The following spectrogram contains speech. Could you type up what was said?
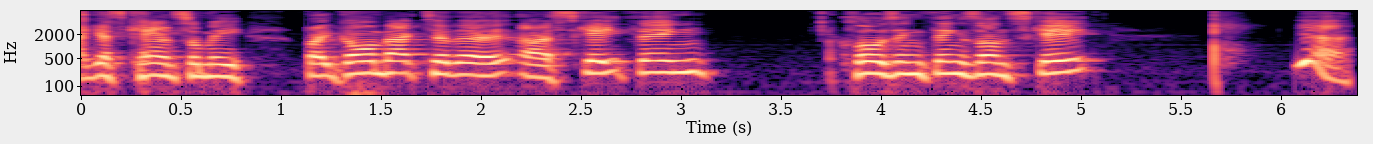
I guess cancel me. But going back to the uh, skate thing, closing things on skate, yeah,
